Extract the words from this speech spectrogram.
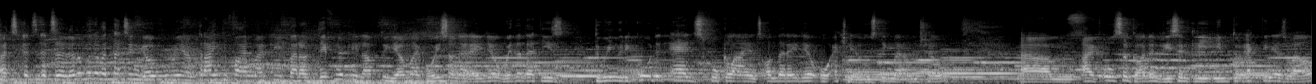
it's, it's, it's a little bit of a touch and go for me. I'm trying to find my feet, but I'd definitely love to hear my voice on the radio, whether that is doing recorded ads for clients on the radio or actually hosting my own show. Um, I've also gotten recently into acting as well,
